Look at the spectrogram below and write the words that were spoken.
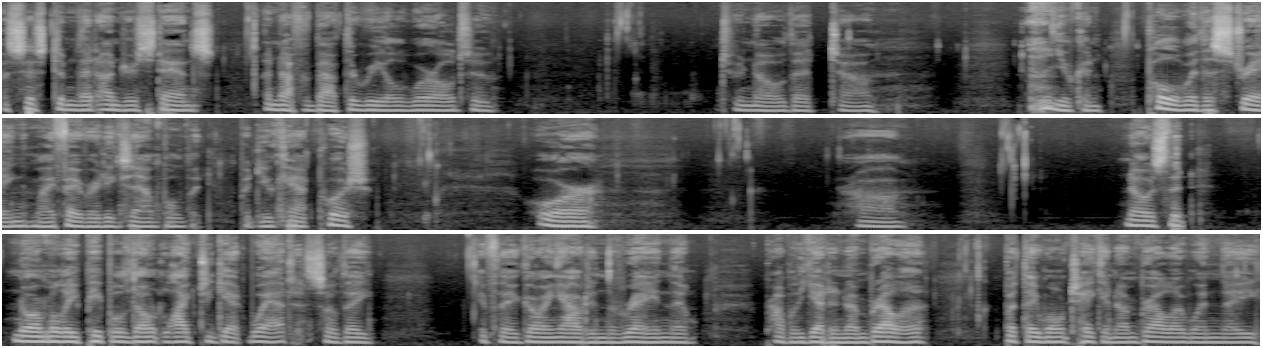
a system that understands enough about the real world to to know that uh, you can pull with a string, my favorite example, but but you can't push, or uh, knows that normally people don't like to get wet, so they, if they're going out in the rain, they'll probably get an umbrella, but they won't take an umbrella when they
